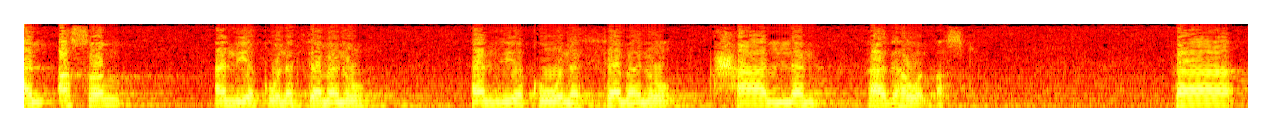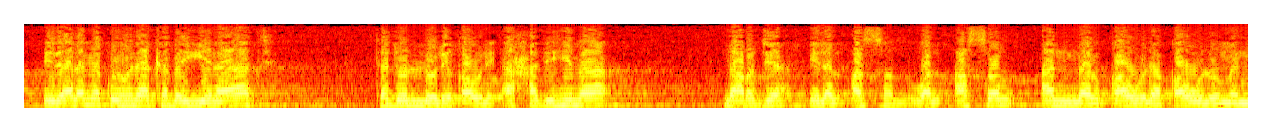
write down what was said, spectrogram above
الأصل أن يكون الثمن أن يكون الثمن حالا. هذا هو الأصل. فإذا لم يكن هناك بينات تدل لقول أحدهما نرجع إلى الأصل. والأصل أن القول قول من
